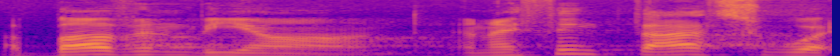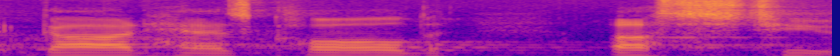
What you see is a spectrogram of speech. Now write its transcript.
Above and beyond. And I think that's what God has called us to.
